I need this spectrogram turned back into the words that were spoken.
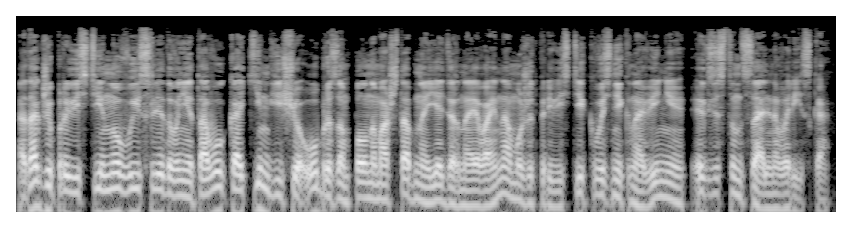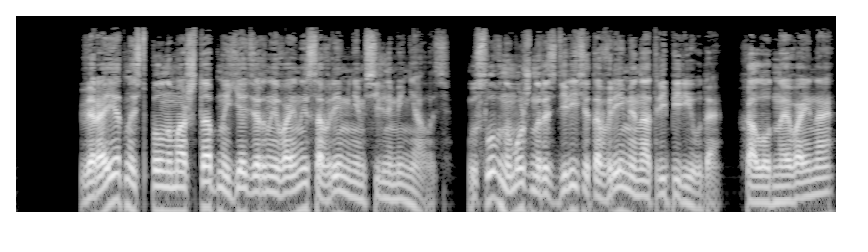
а также провести новые исследования того, каким еще образом полномасштабная ядерная война может привести к возникновению экзистенциального риска. Вероятность полномасштабной ядерной войны со временем сильно менялась. Условно можно разделить это время на три периода – холодная война,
